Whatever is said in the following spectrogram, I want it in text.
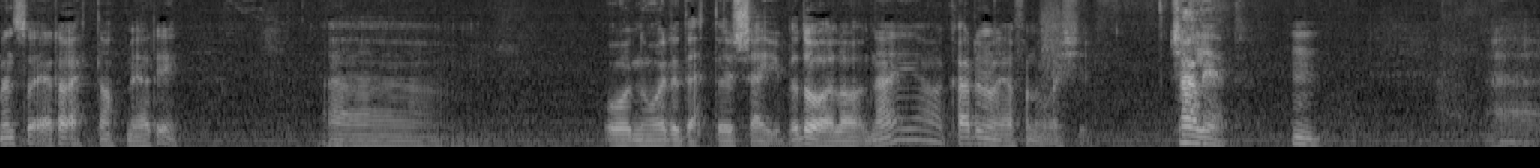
Men så er det et eller annet med de. Uh, og nå er det dette skeive, da, eller Nei, ja, hva er det nå er for noe? Kjærlighet. Mm. Eh,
